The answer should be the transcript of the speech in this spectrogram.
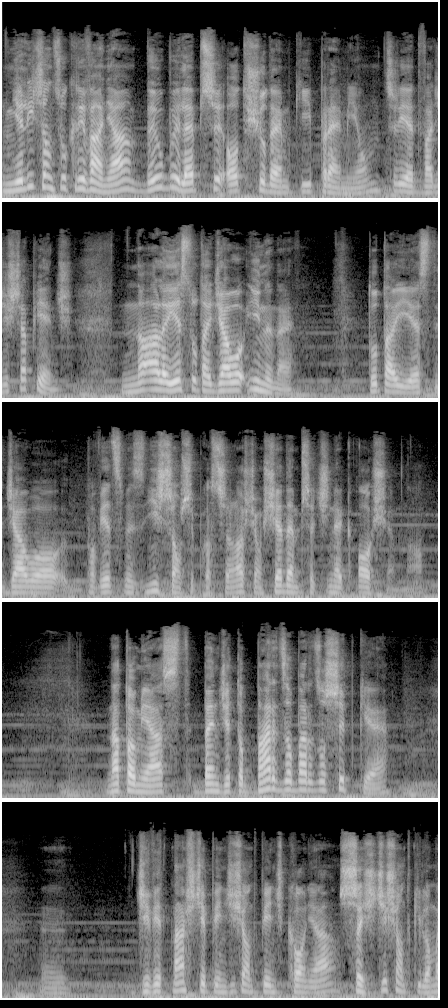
nie licząc ukrywania, byłby lepszy od siódemki premium, czyli 25. No ale jest tutaj działo inne. Tutaj jest działo, powiedzmy, z niższą szybkostrzelnością 7,8. No. Natomiast będzie to bardzo, bardzo szybkie. 19,55 konia, 60 km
